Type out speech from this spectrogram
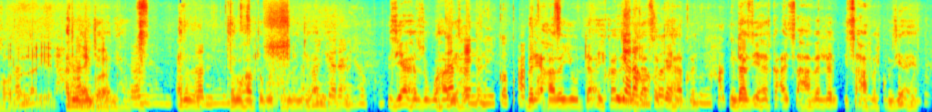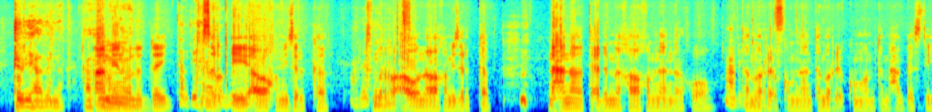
ክብሉ ወላዲ እየ ድሓን ዕድመ ናይ እንጀራ ጎል ይሃብኩም ዕድመ ተንውሃብቲ እውን ዕድመ እንጀራ ይሃብኩም እዚኣህር ዝወሃብ ይሃበን በሊዕኻ ዘይውዳእ ኢካ ዘይውዳእ ፀጋ ይሃበን እንዳዚኣህር ከዓ ይፀሓፈለን ይፀሓፈልኩም እዚኣህር ክብሪ ይሃበልና ካብ ኣሚን ወለደይ ፅድቂ ኣባኸም እዩ ዝርከብ ትምርዓው ናባኸም እዩ ዝርከብ ንዓና ትዕድመ ካባኸምና ንረኽቦ ተመሪዕኩምናን ተመሪዕኩሞም ተመሓገዝቲ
